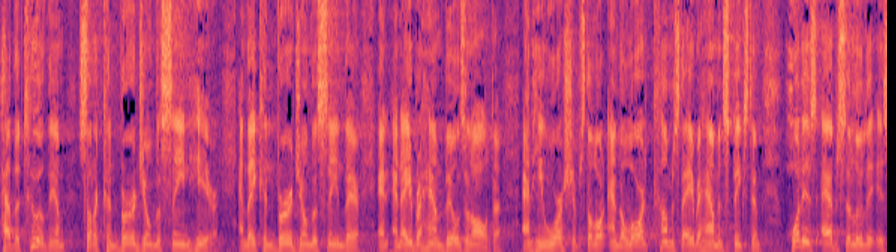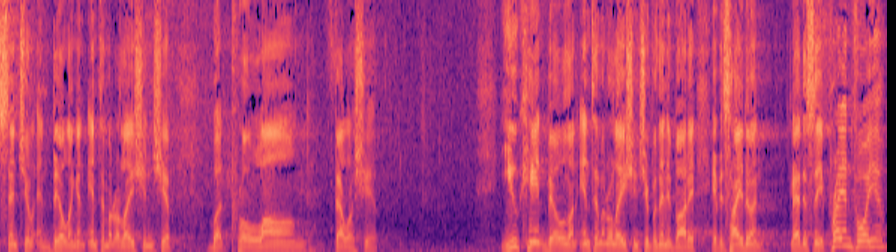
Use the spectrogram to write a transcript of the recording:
how the two of them sort of converge on the scene here. And they converge on the scene there. And, and Abraham builds an altar and he worships the Lord. And the Lord comes to Abraham and speaks to him. What is absolutely essential in building an intimate relationship but prolonged fellowship? You can't build an intimate relationship with anybody if it's how you doing. Glad to see you. Praying for you.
